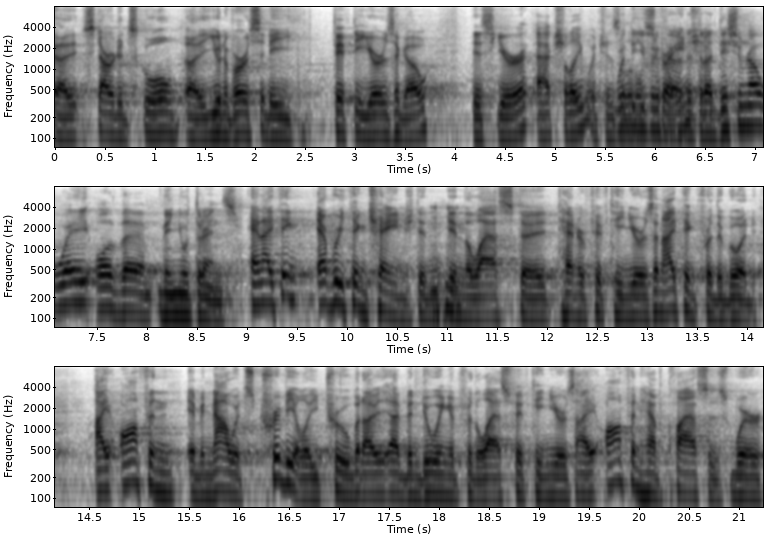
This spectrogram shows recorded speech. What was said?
uh, started school, uh, university 50 years ago, this year actually, which is what a little strange. What do you prefer, strange. the traditional way or the, the new trends? And I think everything changed in, mm -hmm. in the last uh, 10 or 15 years, and I think for the good. I often, I mean, now it's trivially true, but I, I've been doing it for the last 15 years. I often have classes where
